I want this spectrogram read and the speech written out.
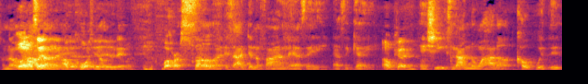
So no, Well, don't I'm say not- that. Of Yeah, course, yeah, we don't yeah, do that. But her son is identifying as a as a gay. Okay. And she's not knowing how to cope with it.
